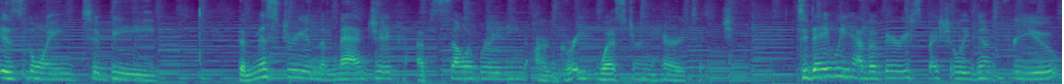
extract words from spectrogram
is going to be the mystery and the magic of celebrating our great Western heritage. Today we have a very special event for you.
